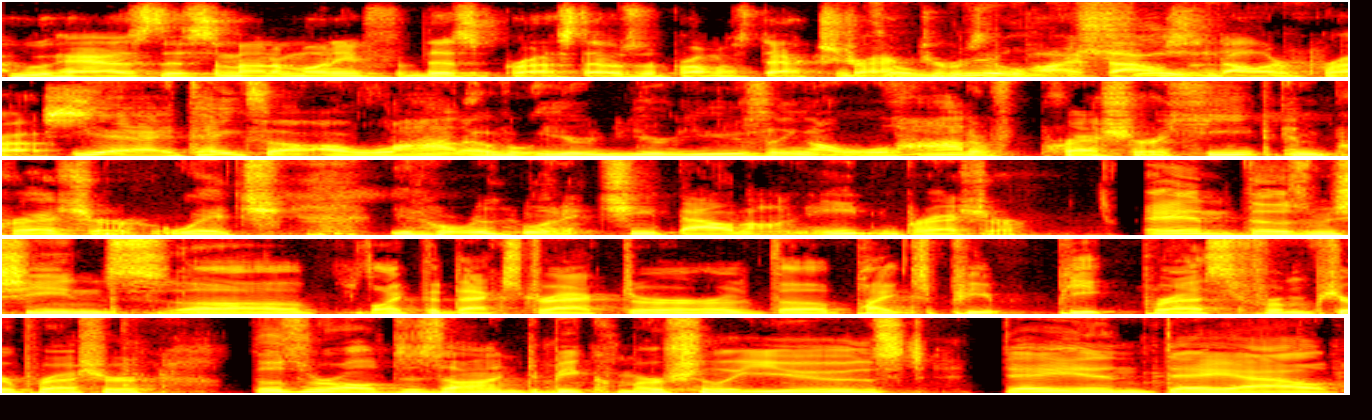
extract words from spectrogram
who has this amount of money for this press? That was the problem with Dextractor. It was a real five thousand dollar press. Yeah, it takes a, a lot of you're you're using a lot of pressure, heat and pressure, which you don't really want to cheap out on heat and pressure. And those machines, uh, like the Dextractor or the Pike's Peak, Peak Press from Pure Pressure, those are all designed to be commercially used day in, day out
